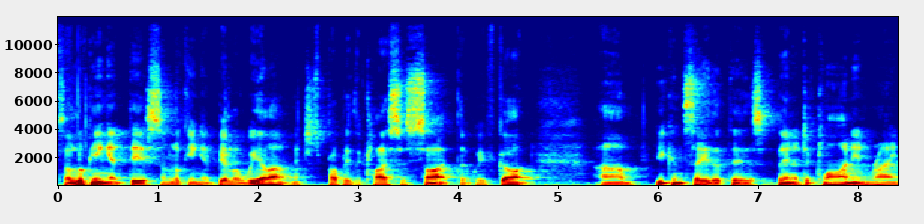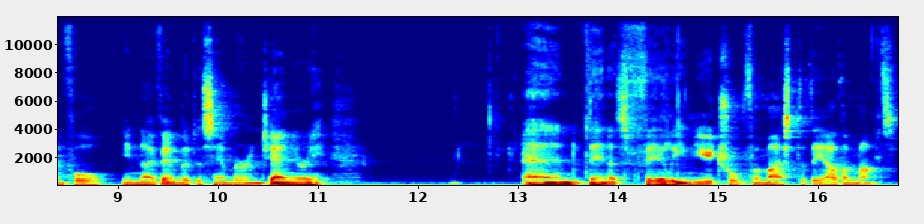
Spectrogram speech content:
So looking at this and looking at Biloela, which is probably the closest site that we've got, um, you can see that there's been a decline in rainfall in November, December and January, and then it's fairly neutral for most of the other months.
